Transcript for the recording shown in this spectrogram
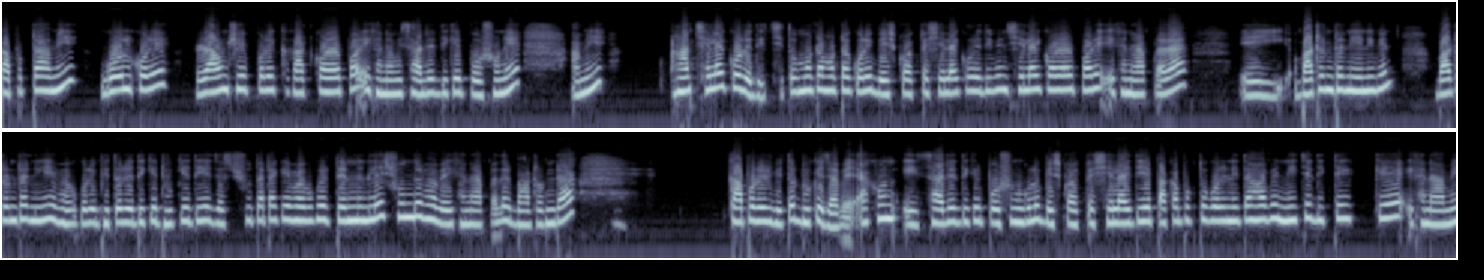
কাপড়টা আমি গোল করে রাউন্ড শেপ করে কাট করার পর এখানে আমি সাইডের দিকের পোষণে আমি হাত সেলাই করে দিচ্ছি। তো মোটা মোটা করে বেশ কয়েকটা সেলাই করে দিবেন। সেলাই করার পরে এখানে আপনারা এই বাটনটা নিয়ে নেবেন। বাটনটা নিয়ে এভাবে করে ভিতরের দিকে ঢুকিয়ে দিয়ে জাস্ট সুতাটাকে এভাবে করে টেনে নিলে সুন্দরভাবে এখানে আপনাদের বাটনটা কাপড়ের ভিতর ঢুকে যাবে। এখন এই সাইডের দিকের পোর্শনগুলো বেশ কয়েকটা সেলাই দিয়ে পাকাপোক্ত করে নিতে হবে। নিচের দিক থেকে এখানে আমি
